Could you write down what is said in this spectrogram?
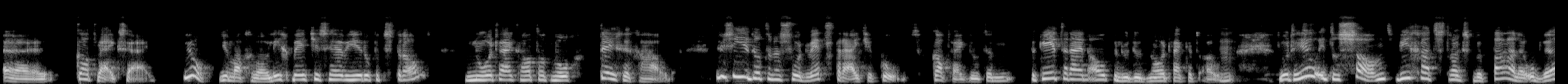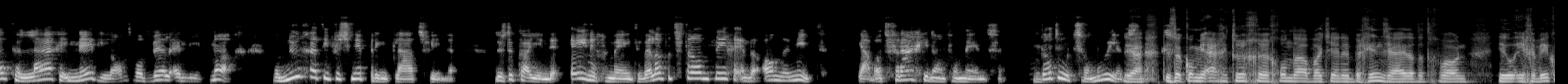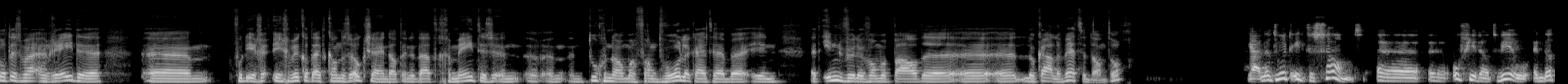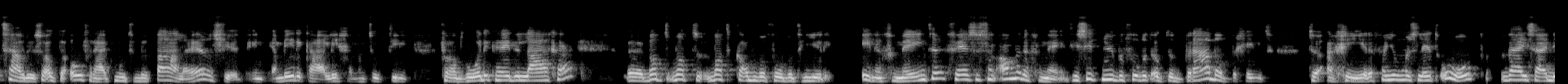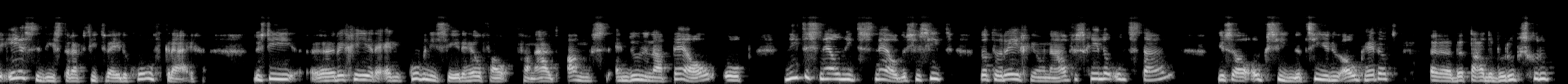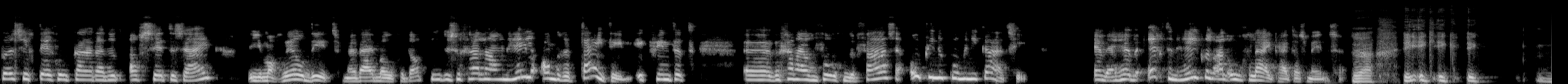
Uh, Katwijk zei, joh, je mag gewoon lichtbedjes hebben hier op het strand. Noordwijk had dat nog tegengehouden. Nu zie je dat er een soort wedstrijdje komt. Katwijk doet een parkeerterrein open, nu doet Noordwijk het open. Hm. Het wordt heel interessant, wie gaat straks bepalen op welke lagen in Nederland wat wel en niet mag. Want nu gaat die versnippering plaatsvinden. Dus dan kan je in de ene gemeente wel op het strand liggen en de andere niet. Ja, wat vraag je dan van mensen? Dat wordt zo moeilijk. Ja, dus dan kom je eigenlijk terug, uh, Gonda, op wat je in het begin zei, dat het gewoon heel ingewikkeld is. Maar een reden um, voor die ingewikkeldheid kan dus ook zijn dat inderdaad gemeentes een, een, een toegenomen verantwoordelijkheid hebben in het invullen van bepaalde uh, uh, lokale wetten dan, toch? Ja, dat wordt interessant uh, of je dat wil. En dat zou dus ook de overheid moeten bepalen. Hè? Als je in Amerika liggen natuurlijk die verantwoordelijkheden lager. Uh, wat, wat, wat kan bijvoorbeeld hier in een gemeente versus een andere gemeente? Je ziet nu bijvoorbeeld ook dat Brabant begint te ageren. Van jongens, let op, wij zijn de eerste die straks die tweede golf krijgen. Dus die regeren en communiceren heel veel vanuit angst en doen een appel op niet te snel, niet te snel. Dus je ziet dat er regionaal verschillen ontstaan. Je zal ook zien, dat zie je nu ook, hè, dat uh, bepaalde beroepsgroepen zich tegen elkaar aan het afzetten zijn. Je mag wel dit, maar wij mogen dat niet. Dus we gaan nou een hele andere tijd in. Ik vind het, uh, we gaan naar een volgende fase, ook in de communicatie. En wij hebben echt een hekel aan ongelijkheid als mensen. Ja, ik, ik, ik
